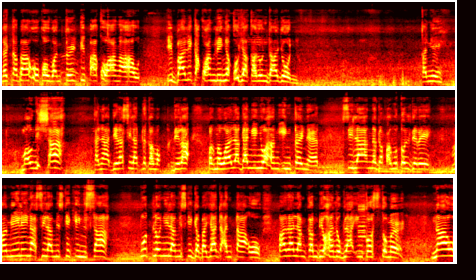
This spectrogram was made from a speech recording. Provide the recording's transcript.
Nagtrabaho ko, 1.30 pa ako ang out. Ibalik ako ang linya kuya karon dayon. Kani, mauni siya. Kana, dira sila dira pag mawala ganinyo ang internet, sila ang nagapamutol dire. Mamili na sila miski kinsa putlo nila miski gabayad ang tao para lang kambyuhan og laing customer. Now,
